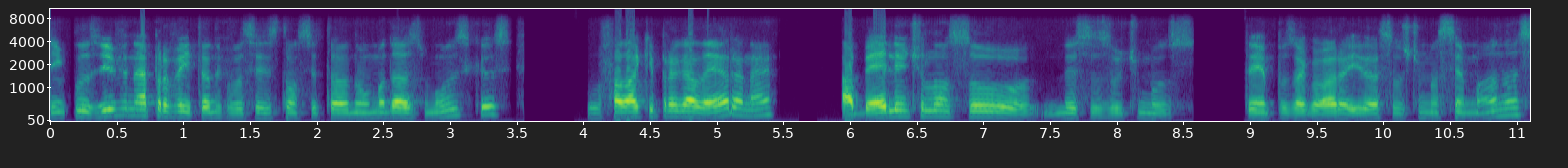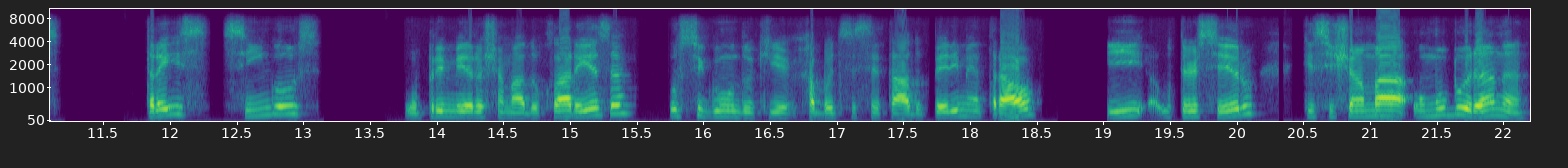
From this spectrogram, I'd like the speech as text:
inclusive, né, aproveitando que vocês estão citando uma das músicas, vou falar aqui pra galera, né? A Belly a gente lançou nesses últimos tempos agora aí, nessas últimas semanas, três singles. O primeiro chamado Clareza, o segundo que acabou de ser citado Perimetral e o terceiro que se chama O Muburana,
